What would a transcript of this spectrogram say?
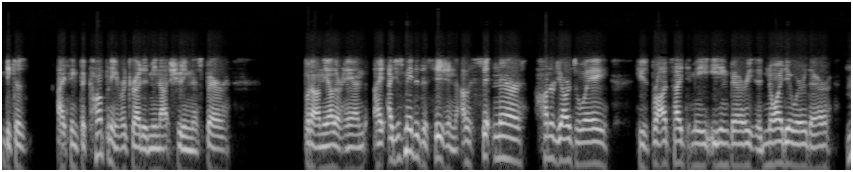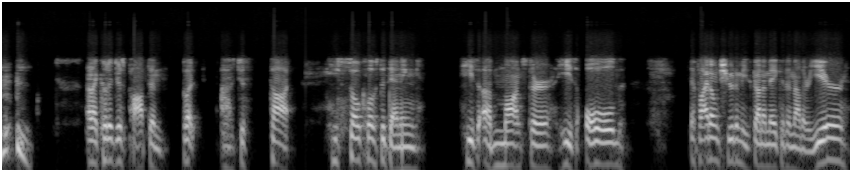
because I think the company regretted me not shooting this bear. But on the other hand, I, I just made a decision. I was sitting there 100 yards away, He was broadside to me, eating berries. Had no idea we were there, and I could have just popped him, but I just thought he's so close to denning. He's a monster. He's old. If I don't shoot him, he's gonna make it another year.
